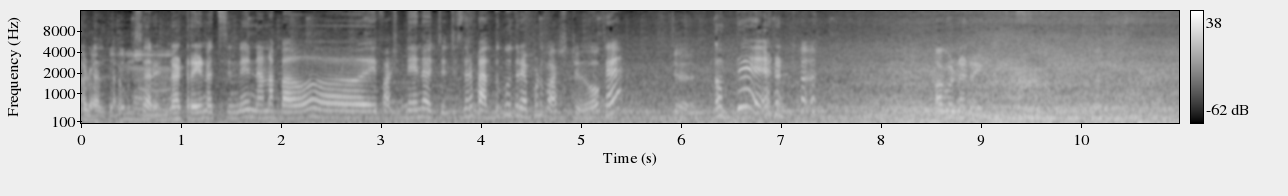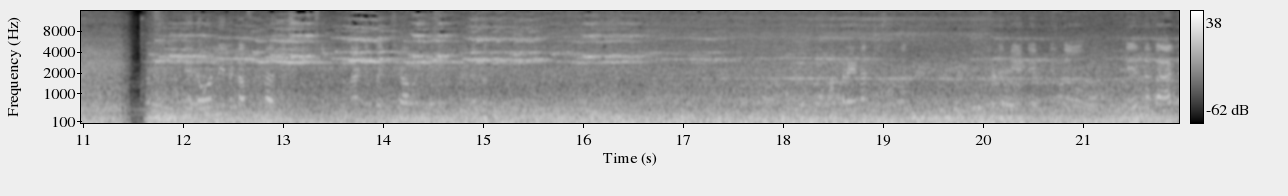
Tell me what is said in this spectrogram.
అటు వెళ్తాం. సరే నా ట్రైన్ వచ్చింది. నాన్న బాయ్. ఫస్ట్ నేనే వచ్చి సరే పెద్ద కూతురు ఎప్పుడు ఫస్ట్ ఓకే? వస్తే అప్పుడు నా ట్రైన్ నేను ఓన్లీ నాకు పెద్ద కాబట్టి ఆ ట్రైన్ వచ్చేసింది ఇప్పుడు నేను ఎక్కుతాం లేదు నా బ్యాగ్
